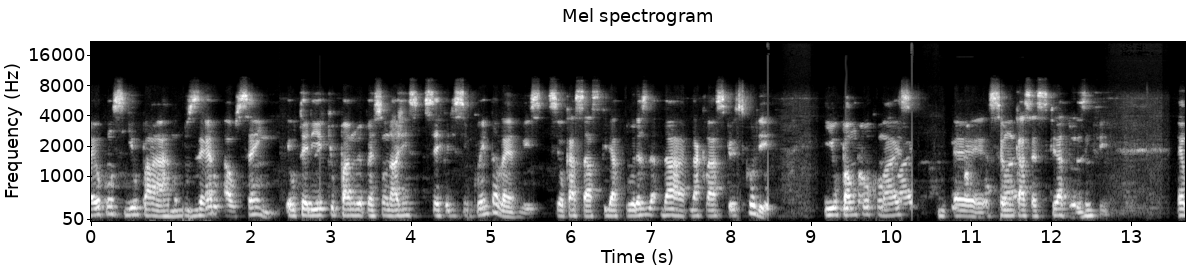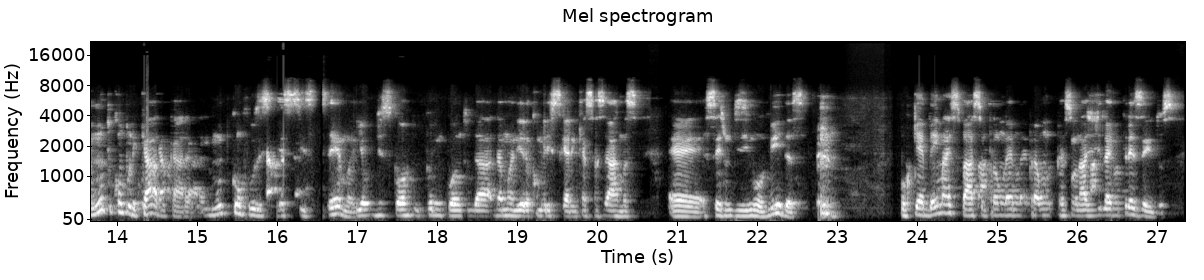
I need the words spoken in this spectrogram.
eu conseguir upar a arma do 0 ao 100, eu teria que upar no meu personagem cerca de 50 levels, se eu caçasse criaturas da, da, da classe que eu escolhi. E upar um pouco mais é, se eu não caçar essas criaturas, enfim. É muito complicado, cara, e muito confuso esse, esse, sistema, e eu discordo por enquanto da, da maneira como eles querem que essas armas é, sejam desenvolvidas, porque é bem mais fácil para um, um personagem de level 300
